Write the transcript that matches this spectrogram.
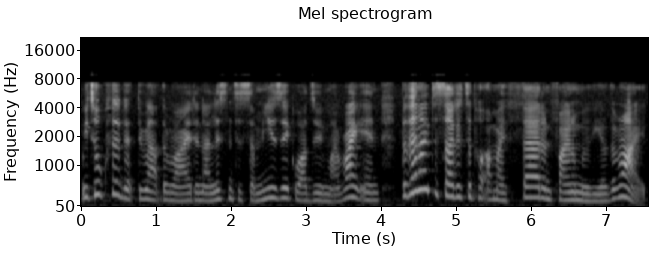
We talked for a bit throughout the ride, and I listened to some music while doing my writing, but then I decided to put on my third and final movie of the ride.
